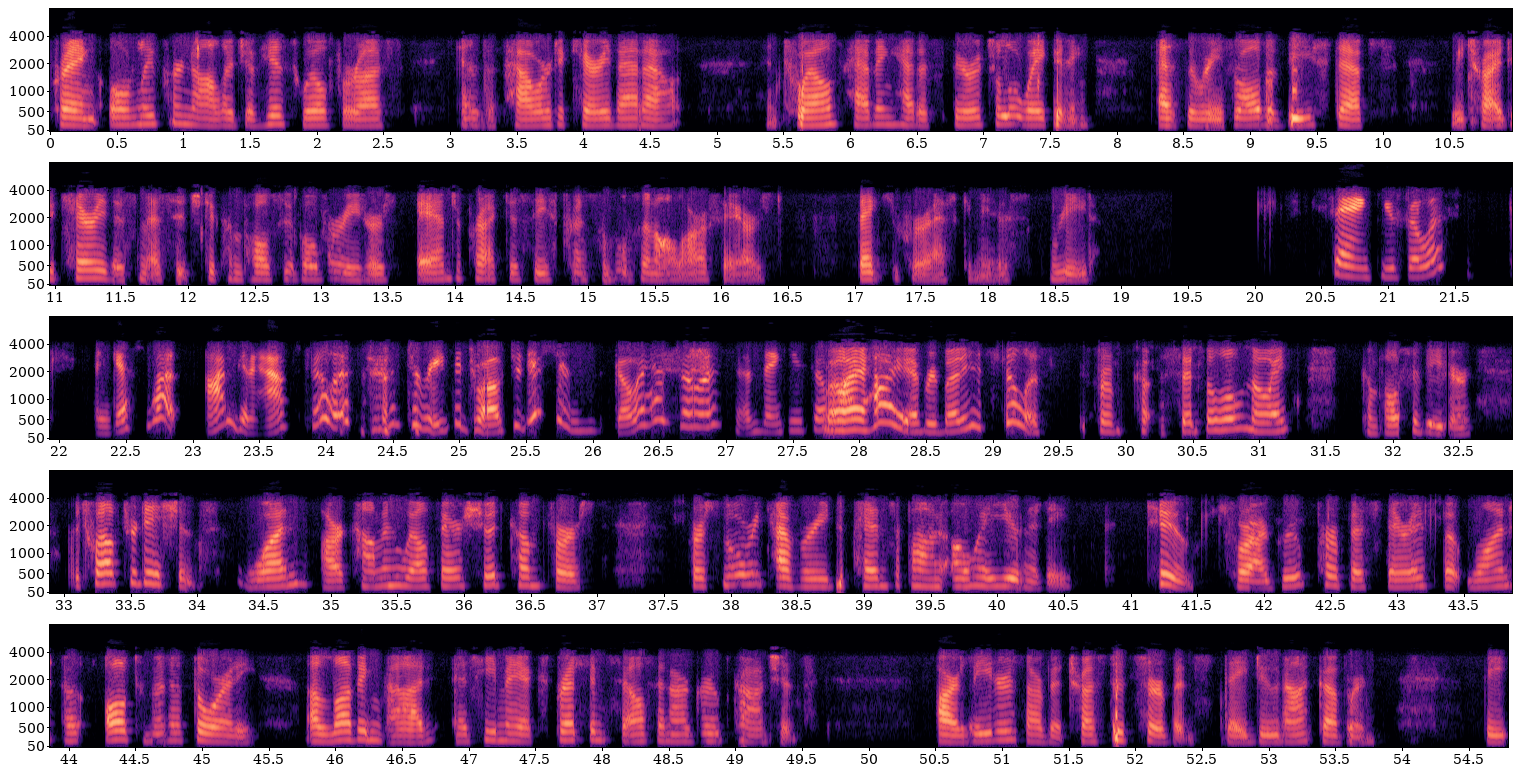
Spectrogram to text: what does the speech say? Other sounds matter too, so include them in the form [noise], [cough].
praying only for knowledge of His will for us and the power to carry that out. And 12, having had a spiritual awakening as the result of these steps, we tried to carry this message to compulsive overeaters and to practice these principles in all our affairs. Thank you for asking me to read. Thank you, Phyllis. And guess what? I'm going to ask Phyllis [laughs] to read the 12 traditions. Go ahead, Phyllis, and thank you so well, much. Hi, everybody. It's Phyllis from Central Illinois, compulsive eater. The 12 traditions. One, our common welfare should come first. Personal recovery depends upon OA unity. Two, for our group purpose, there is but one uh, ultimate authority, a loving God, as he may express himself in our group conscience. Our leaders are but trusted servants, they do not govern. The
